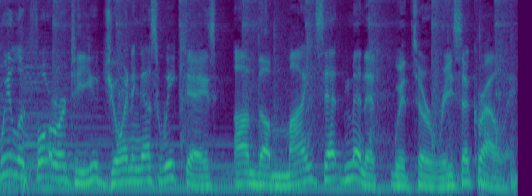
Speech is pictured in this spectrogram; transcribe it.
We look forward to you joining us weekdays on the Mindset Minute with Teresa Crowley.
